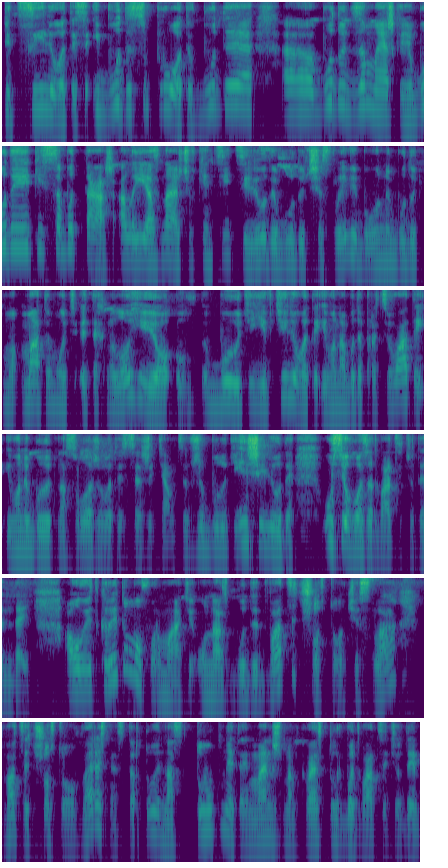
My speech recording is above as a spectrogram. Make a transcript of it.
підсилюватися, і буде супротив, буде, е, будуть замешкання, буде якийсь саботаж. Але я знаю, що в кінці ці люди будуть щасливі, бо вони будуть матимуть технологію, будуть її втілювати, і вона буде працювати, і вони будуть насолоджуватися життям. Це вже будуть інші люди усього за 21 день. А у відкритому форматі у нас буде 26 числа, 26 вересня стартує наступний тайм-менеджмент квест Turbo 21.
